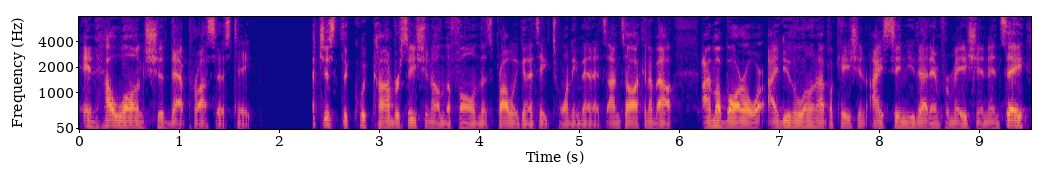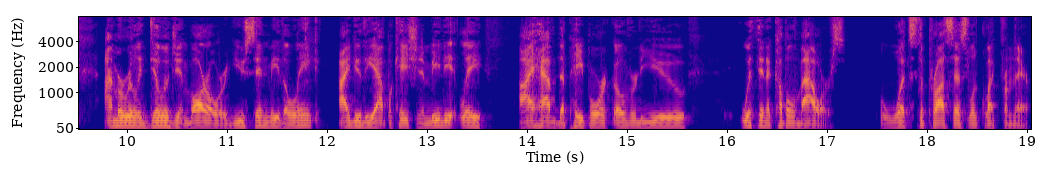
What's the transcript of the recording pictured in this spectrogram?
And how long should that process take? Just the quick conversation on the phone that's probably going to take 20 minutes. I'm talking about I'm a borrower. I do the loan application. I send you that information and say I'm a really diligent borrower. You send me the link. I do the application immediately. I have the paperwork over to you within a couple of hours. What's the process look like from there?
